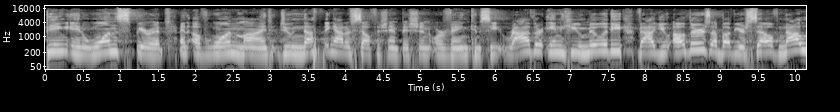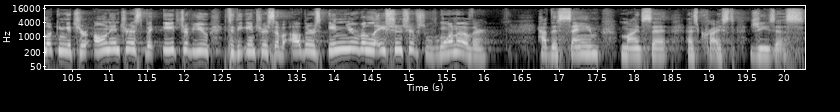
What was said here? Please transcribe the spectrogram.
being in one spirit and of one mind. Do nothing out of selfish ambition or vain conceit. Rather, in humility, value others above yourself, not looking at your own interests, but each of you to the interests of others in your relationships with one another have the same mindset as Christ Jesus.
